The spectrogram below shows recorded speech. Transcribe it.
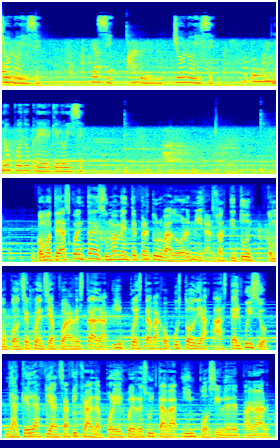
Yo lo hice. Sí. Yo lo hice. No puedo creer que lo hice. Como te das cuenta, es sumamente perturbador mirar su actitud. Como consecuencia, fue arrestada y puesta bajo custodia hasta el juicio, ya que la fianza fijada por el juez resultaba imposible de pagar.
